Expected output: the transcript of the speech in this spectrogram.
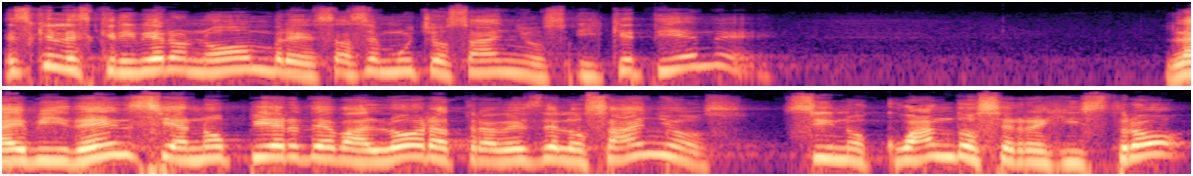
Es que le escribieron hombres hace muchos años. ¿Y qué tiene? La evidencia no pierde valor a través de los años, sino cuando se registró.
